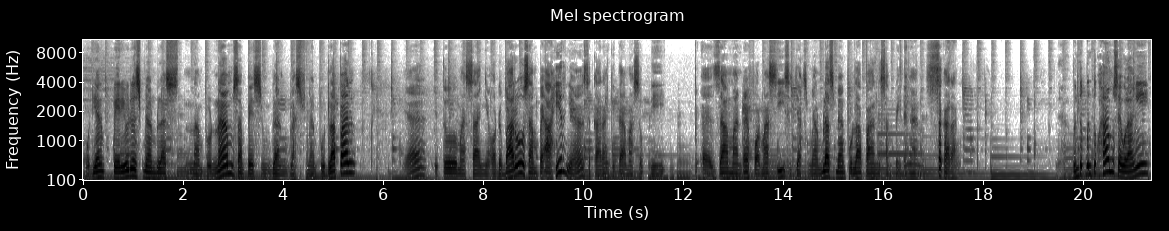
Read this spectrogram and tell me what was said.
Kemudian periode 1966 sampai 1998 ya, itu masanya Orde Baru sampai akhirnya sekarang kita masuk di eh, zaman reformasi sejak 1998 sampai dengan sekarang. Ya, bentuk-bentuk HAM saya ulangi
